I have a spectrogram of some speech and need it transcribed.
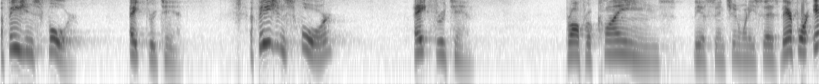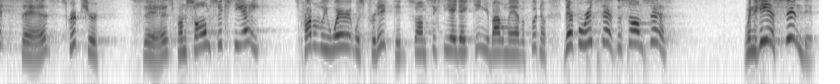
Ephesians 4, 8 through 10. Ephesians 4, 8 through 10. Paul proclaims the ascension when he says, Therefore, it says, Scripture says, from Psalm 68, it's probably where it was predicted, Psalm 68, 18, your Bible may have a footnote. Therefore, it says, the Psalm says, when he ascended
